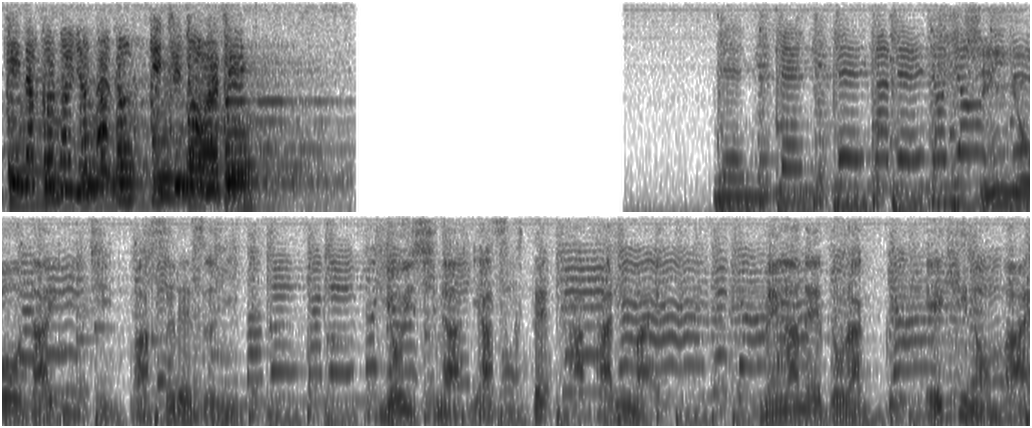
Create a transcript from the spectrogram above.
きのこの山のいちご味。信用第一忘れずに良い品安くて当たり前。メガネドラッグ駅の前。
